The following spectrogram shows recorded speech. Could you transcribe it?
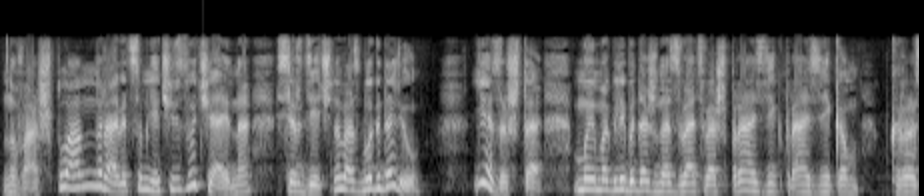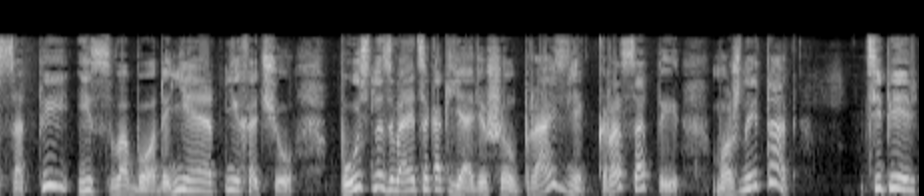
но ваш план нравится мне чрезвычайно. Сердечно вас благодарю». «Не за что. Мы могли бы даже назвать ваш праздник праздником красоты и свободы. Нет, не хочу. Пусть называется, как я решил, праздник красоты. Можно и так». Теперь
